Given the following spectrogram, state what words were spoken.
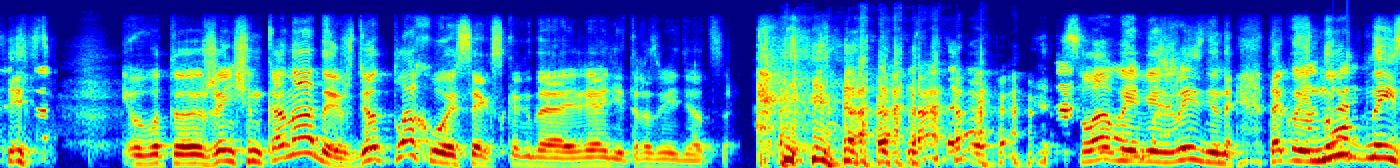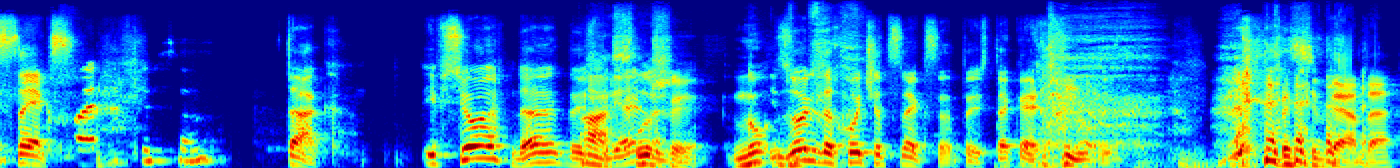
вот э, женщин Канады ждет плохой секс, когда Леонид разведется. Слабый и безжизненный. Такой нудный секс. Так, И все, да? То есть А, реально слушай, ну... Изольда хочет секса, то есть такая новость. Про себя, да.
